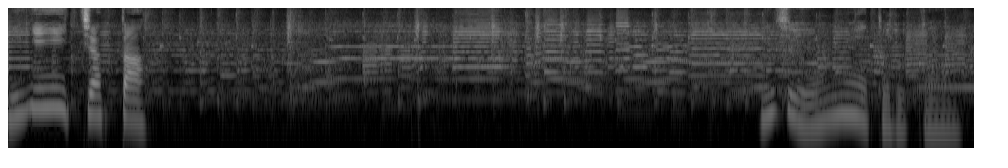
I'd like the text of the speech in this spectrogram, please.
右に行っちゃった。24メートルか。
